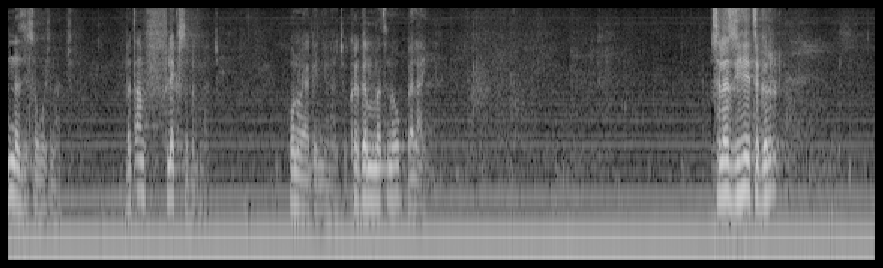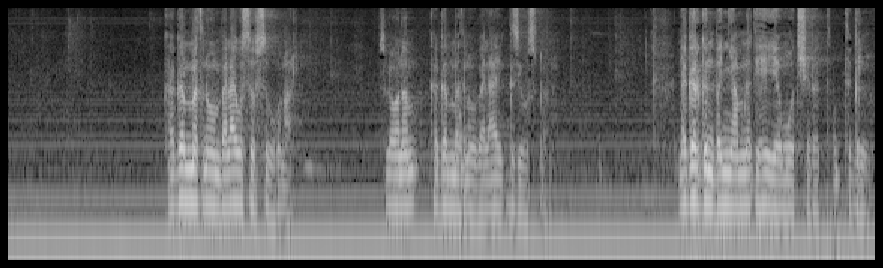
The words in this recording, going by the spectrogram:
እነዚህ ሰዎች ናቸው። በጣም ፍሌክስብል ናቸው ሆኖ ያገኘ ናቸው ከገመት ነው በላይ። ስለዚህ ይሄ ትግል ከገመትነውም በላይ ውስብስብ ሆኗል። ስለሆነም ከገመትነው በላይ ጊዜ ወስዷል። ነገር ግን በእኛ እምነት ይሄ የሞት ሽረት ትግል ነው።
